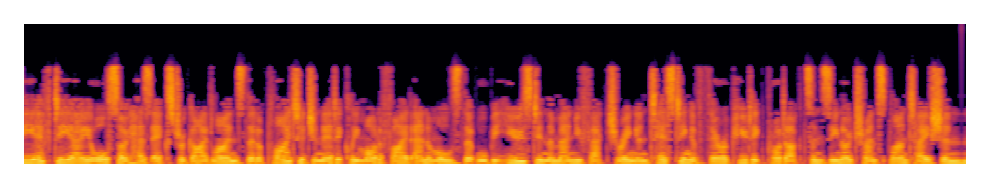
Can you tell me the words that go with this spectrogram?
The FDA also has extra guidelines that apply to genetically modified animals that will be used in the manufacturing and testing of therapeutic products and xenotransplantation.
